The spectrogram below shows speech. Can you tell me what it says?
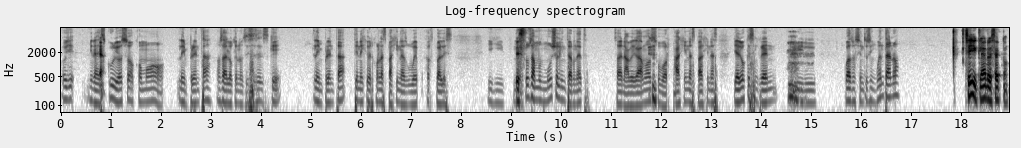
Oye, mira, es curioso cómo la imprenta, o sea, lo que nos dices es que la imprenta tiene que ver con las páginas web actuales. Y nosotros usamos mucho el internet. O sea, navegamos por páginas, páginas. Y algo que se crea en 1450, ¿no? Sí, claro, exacto.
